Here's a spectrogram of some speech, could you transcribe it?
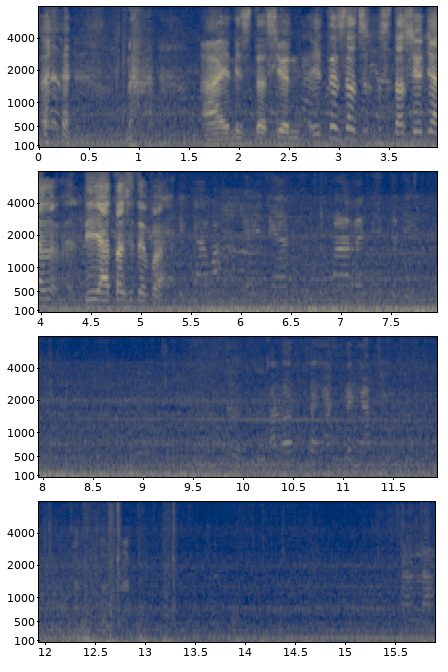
Ah ini stasiun itu stas- stasiunnya di atas itu pak. Di kawah eh di kemarin itu di Tuh, kalau tengah-tengah malam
